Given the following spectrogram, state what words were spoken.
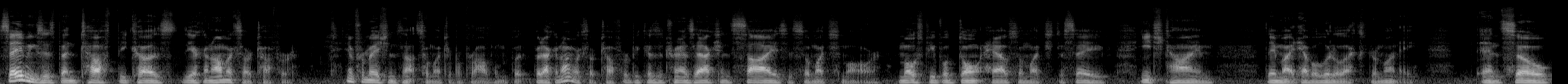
savings has been tough because the economics are tougher. Information is not so much of a problem, but, but economics are tougher because the transaction size is so much smaller. Most people don't have so much to save. Each time they might have a little extra money. And so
